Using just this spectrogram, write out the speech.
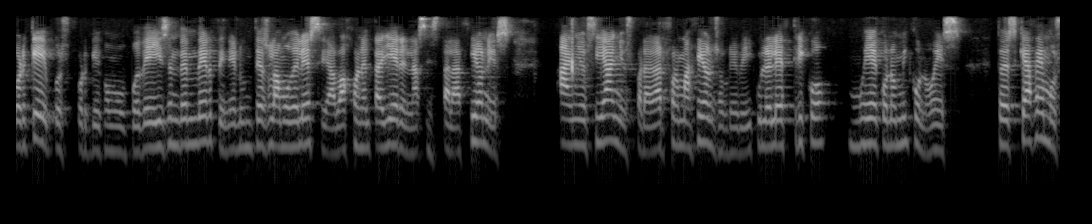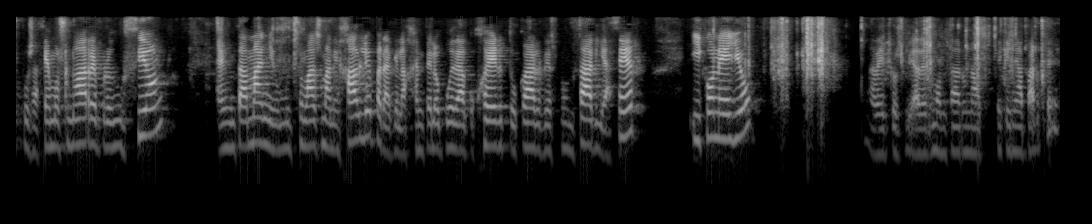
¿Por qué? Pues porque como podéis entender, tener un Tesla Model S abajo en el taller, en las instalaciones, años y años para dar formación sobre vehículo eléctrico, muy económico no es. Entonces, ¿qué hacemos? Pues hacemos una reproducción en un tamaño mucho más manejable para que la gente lo pueda coger, tocar, desmontar y hacer. Y con ello, a ver, os voy a desmontar una pequeña parte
